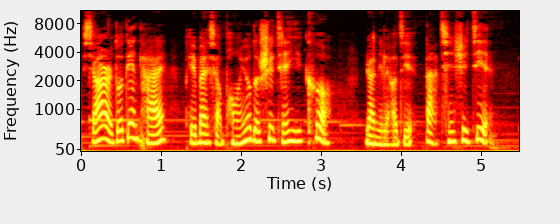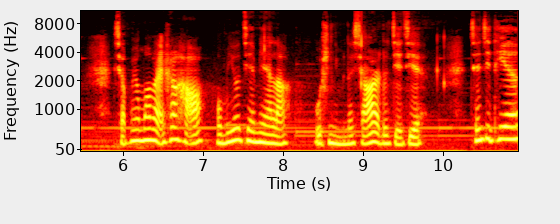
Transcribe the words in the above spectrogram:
小耳朵电台陪伴小朋友的睡前一刻，让你了解大千世界。小朋友们晚上好，我们又见面了，我是你们的小耳朵姐姐。前几天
